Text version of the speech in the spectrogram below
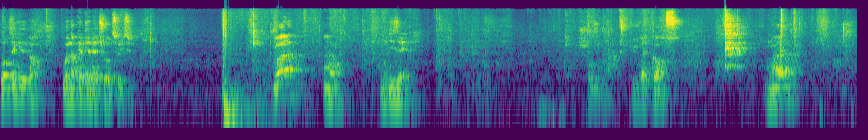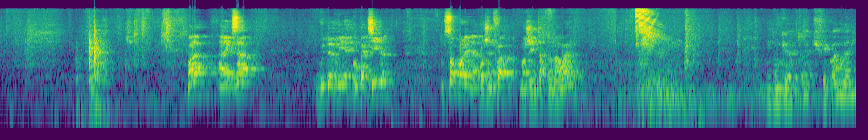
Bon, vous inquiétez pas. Wonder Captain a toujours une solution. Voilà. Alors, on disait. Chose du vrai corse. Voilà. Voilà, avec ça, vous devriez être compatibles. Sans problème, la prochaine fois, mangez une tarte au maroilles. Et donc, euh, toi, tu fais quoi dans la vie?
